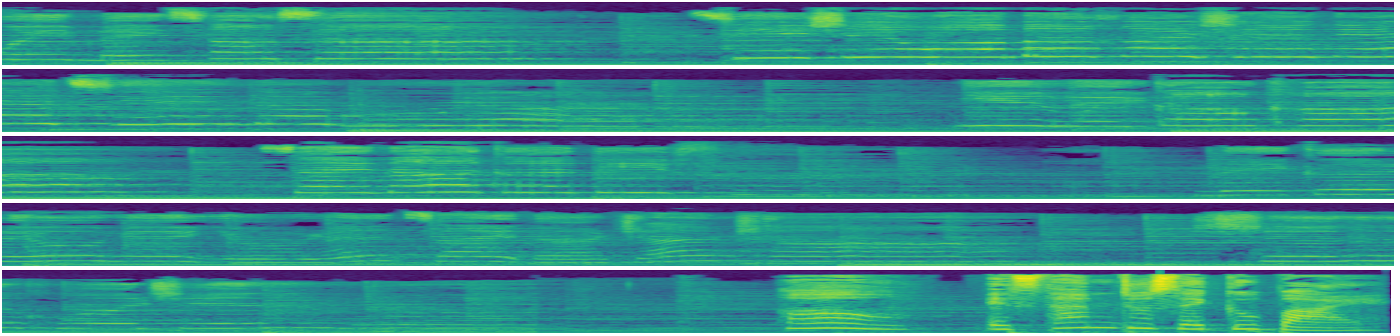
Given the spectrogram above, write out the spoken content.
会没沧桑？其实我们还是年轻的模样。因为高考在那个地方。每个六月有人在那战场，生活着我。 Oh, it's time to say goodbye.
